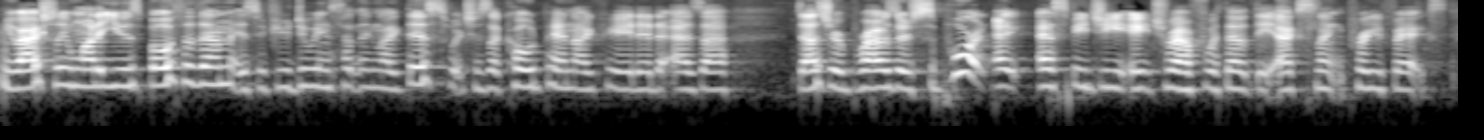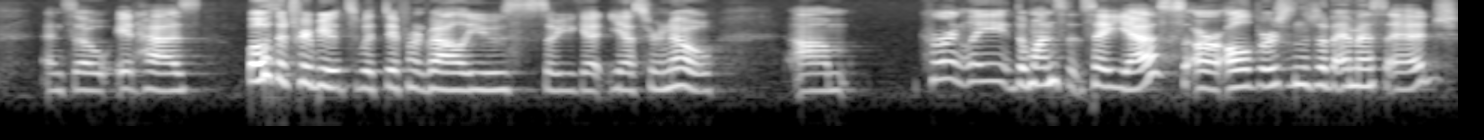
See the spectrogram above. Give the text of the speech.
you actually want to use both of them is if you're doing something like this, which is a CodePen I created as a does your browser support SVG href without the xlink prefix? And so it has both attributes with different values, so you get yes or no. Um, currently, the ones that say yes are all versions of MS Edge.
